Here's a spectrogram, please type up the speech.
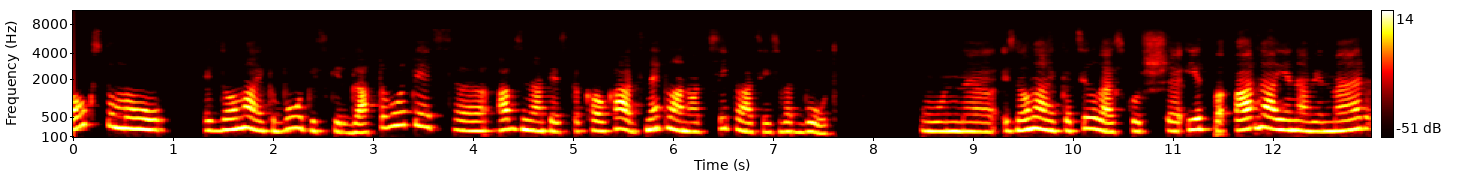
augstumu es domāju, ka būtiski ir gatavoties, apzināties, ka kaut kādas neplānotas situācijas var būt. Un uh, es domāju, ka cilvēks, kurš uh, iet pārgājienā, vienmēr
